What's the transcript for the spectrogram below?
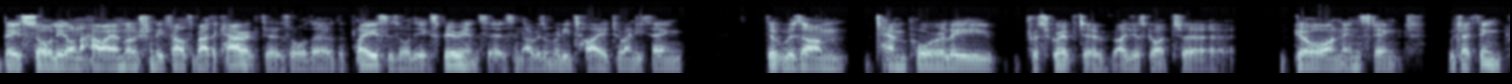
based solely on how i emotionally felt about the characters or the the places or the experiences and i wasn't really tied to anything that was um temporally prescriptive. I just got to go on instinct, which I think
